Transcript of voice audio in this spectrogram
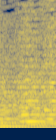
Bye.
